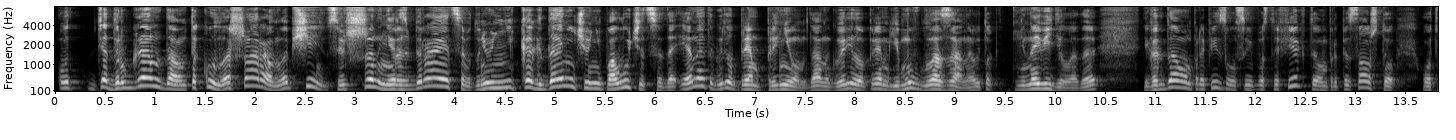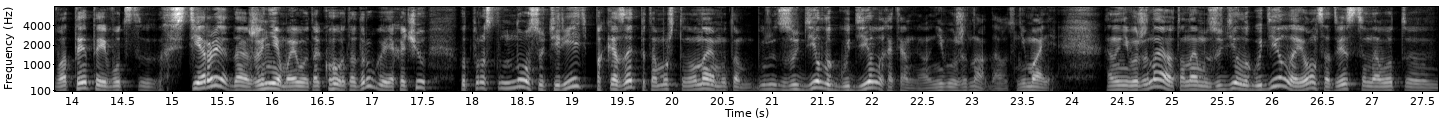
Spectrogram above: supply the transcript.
вот у тебя друган, да, он такой лошара, он вообще совершенно не разбирается, вот у него никогда ничего не получится, да, и она это говорила прямо при нем, да, она говорила прямо ему в глаза, она его так ненавидела, да, и когда он прописывал свои постэффекты, он прописал, что вот вот этой вот стеры, да, жене моего такого-то друга, я хочу вот просто нос утереть, показать, потому что ну, она ему там зудела, гудела, хотя она не его жена, да, вот внимание, она не его жена, вот она ему зудела, гудела, и он, соответственно, вот э,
